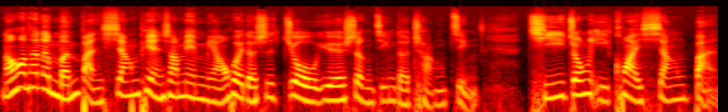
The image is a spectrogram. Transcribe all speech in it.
然后它那个门板镶片上面描绘的是旧约圣经的场景，其中一块镶板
